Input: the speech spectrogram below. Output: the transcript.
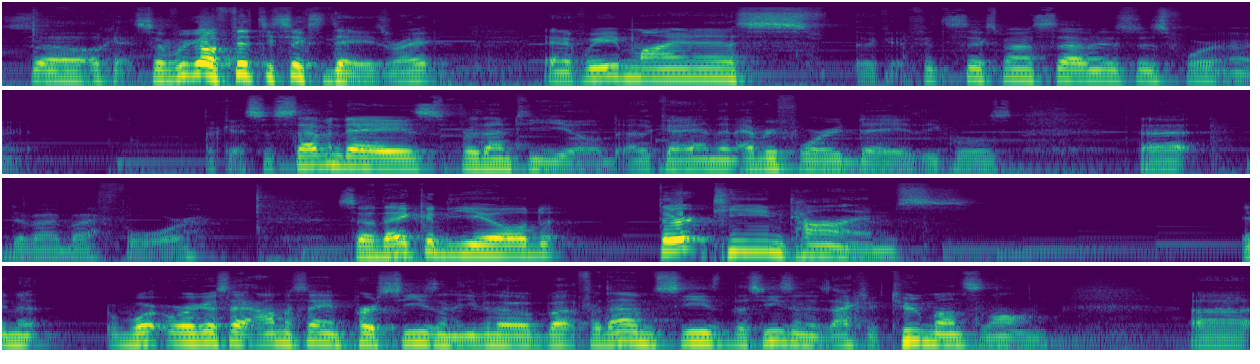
So, okay, so if we go 56 days, right? And if we minus, okay, 56 minus 7 is just 4. Right. Okay, so 7 days for them to yield, okay? And then every 4 days equals that divided by 4. So they could yield 13 times in a. We're, we're gonna say I'm saying per season, even though, but for them, season the season is actually two months long. Uh,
